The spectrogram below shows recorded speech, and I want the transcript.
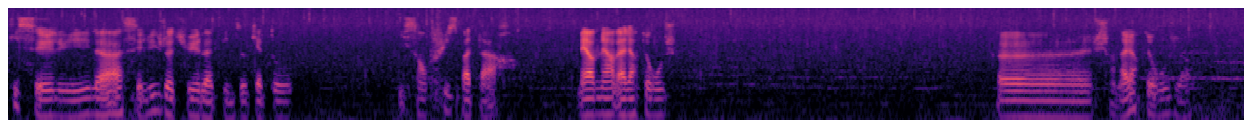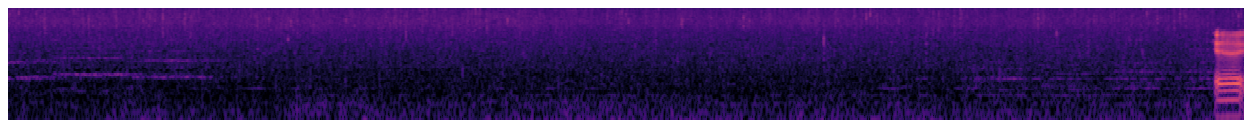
Qui c'est lui là? C'est lui que je dois tuer la Pizzocato. Il s'enfuit ce bâtard. Merde, merde, alerte rouge. Euh, je suis en alerte rouge là. Euh,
